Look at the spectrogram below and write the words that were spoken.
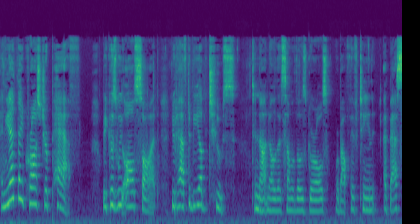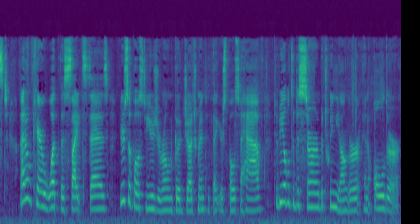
And yet they crossed your path because we all saw it. You'd have to be obtuse to not know that some of those girls were about 15 at best. I don't care what the site says, you're supposed to use your own good judgment that you're supposed to have to be able to discern between younger and older.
